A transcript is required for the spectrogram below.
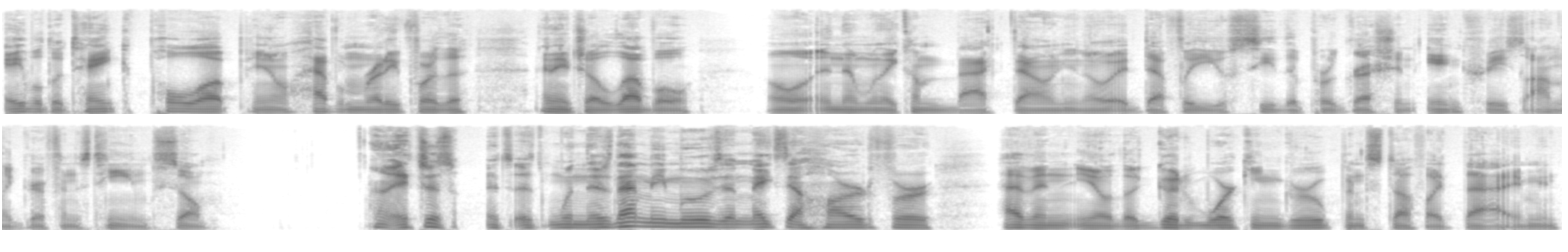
able to tank, pull up, you know, have them ready for the NHL level. Oh, and then when they come back down, you know, it definitely you'll see the progression increase on the Griffins team. So uh, it's just it's, it's when there's that many moves, it makes it hard for having you know the good working group and stuff like that. I mean,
